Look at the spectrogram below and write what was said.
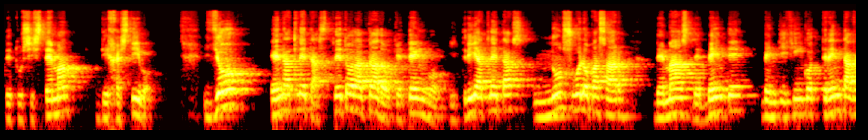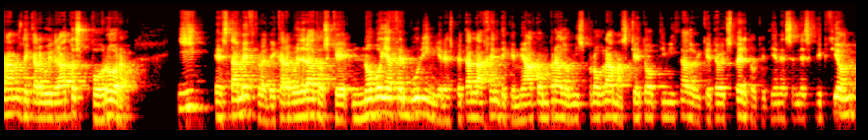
de tu sistema digestivo. Yo en atletas ceto adaptado que tengo y triatletas, no suelo pasar de más de 20, 25, 30 gramos de carbohidratos por hora. Y esta mezcla de carbohidratos que no voy a hacer bullying y respetar la gente que me ha comprado mis programas Keto Optimizado y Keto Experto que tienes en descripción,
